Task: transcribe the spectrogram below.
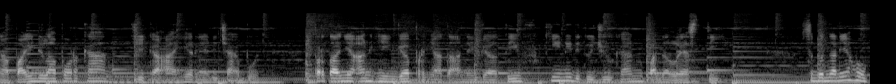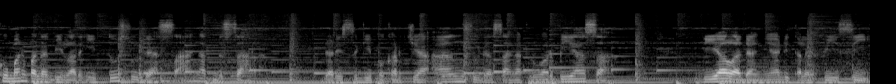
Ngapain dilaporkan jika akhirnya dicabut? Pertanyaan hingga pernyataan negatif kini ditujukan pada Lesti. Sebenarnya hukuman pada Bilar itu sudah sangat besar. Dari segi pekerjaan sudah sangat luar biasa. Dia ladangnya di televisi.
